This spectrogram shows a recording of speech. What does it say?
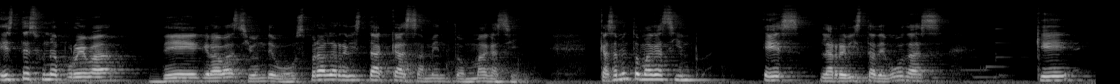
Esta es una prueba de grabación de voz para la revista Casamento Magazine. Casamento Magazine es la revista de bodas que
